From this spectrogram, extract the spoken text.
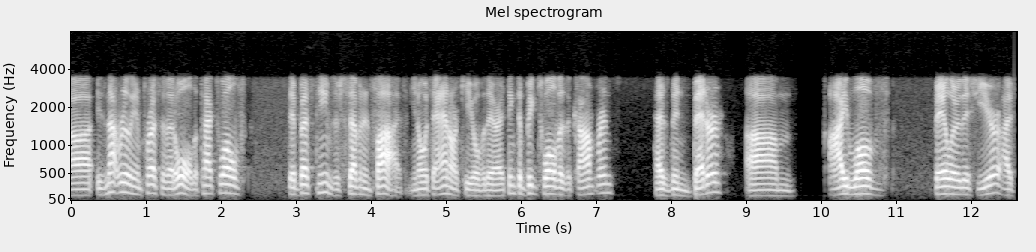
uh, is not really impressive at all. The Pac-12, their best teams are seven and five. You know, it's anarchy over there. I think the Big 12 as a conference has been better. Um, I love Baylor this year. I've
